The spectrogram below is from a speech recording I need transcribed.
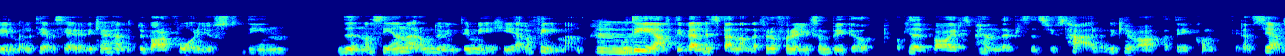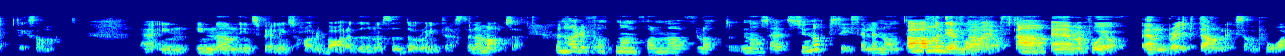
film eller TV-serie. Det kan ju hända att du bara får just din, dina scener om du inte är med i hela filmen. Mm. Och det är alltid väldigt spännande för då får du liksom bygga upp, okej okay, vad är det som händer precis just här? Det kan ju vara att det är konfidentiellt liksom. Eh, in, innan inspelning så har du bara dina sidor och inte resten av manuset. Men har du fått någon form av, förlåt, någon så här synopsis eller någonting? Ja, men det får man ju ofta. Ja. Eh, man får ju en breakdown liksom på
